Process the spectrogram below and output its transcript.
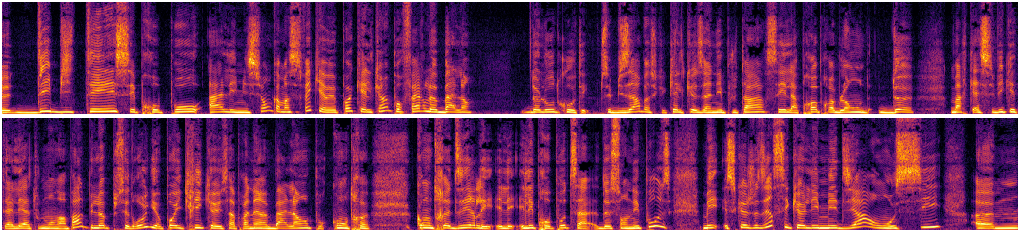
euh, débiter ses propos à l'émission? Comment ça se fait qu'il n'y avait pas quelqu'un pour faire le ballon? De l'autre côté. C'est bizarre parce que quelques années plus tard, c'est la propre blonde de Marc Cassivi qui est allée à Tout le monde en parle. Puis là, c'est drôle, il a pas écrit que ça prenait un ballon pour contre, contredire les, les, les propos de, sa, de son épouse. Mais ce que je veux dire, c'est que les médias ont aussi euh,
